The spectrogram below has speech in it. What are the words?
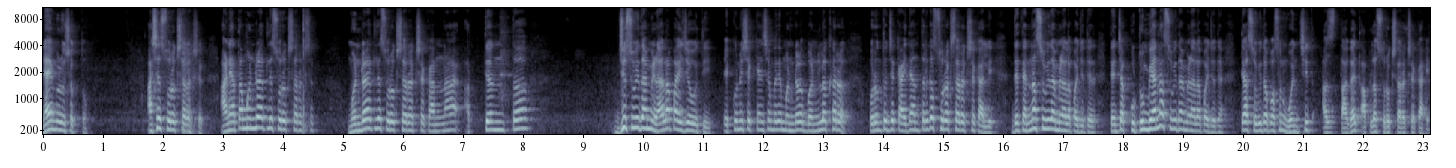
न्याय मिळू शकतो. असे सुरक्षा रक्षक. आणि आता मंडळातले सुरक्षा रक्षक. मंडळातल्या सुरक्षा रक्षकांना अत्यंत जी सुविधा मिळायला पाहिजे होती एकोणीसशे एक्क्याऐंशीमध्ये मंडळ बनलं खरं परंतु जे कायद्याअंतर्गत सुरक्षा रक्षक आले जे त्यांना सुविधा मिळायला पाहिजे होत्या त्यांच्या कुटुंबियांना सुविधा मिळायला पाहिजे होत्या त्या सुविधापासून वंचित आज तागायत आपला सुरक्षा रक्षक आहे.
